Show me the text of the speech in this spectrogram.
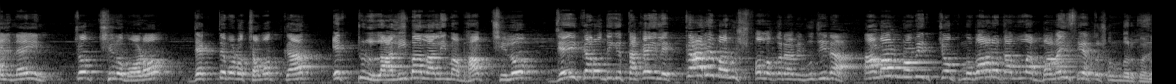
আইনাইন। চোখ ছিল বড় দেখতে বড় চমৎকার একটু লালিমা লালিমা ভাব ছিল যেই কারও দিকে তাকাইলে কারে মানুষ ফলো করে আমি বুঝি না। আমার নবীর চোখ মোবারক আল্লাহ বানাইছে এত সুন্দর করে।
